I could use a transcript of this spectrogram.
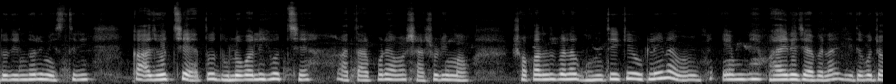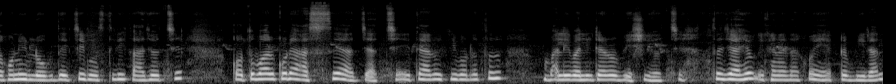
দুদিন ধরে মিস্ত্রি কাজ হচ্ছে, এত ধুলোবালি হচ্ছে। আর তারপরে আমার শাশুড়ি মাও সকালবেলা ঘুম থেকে উঠলেই না, এমনি বাইরে যাবে না। যে দেখো যখনই লোক দেখছে মিস্ত্রি কাজ হচ্ছে, কতবার করে আসছে আর যাচ্ছে। এতে আরও কি বলতো, বালি বালিটারও বেশি হচ্ছে। তো যাই হোক, এখানে দেখো এই একটা বিড়াল।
